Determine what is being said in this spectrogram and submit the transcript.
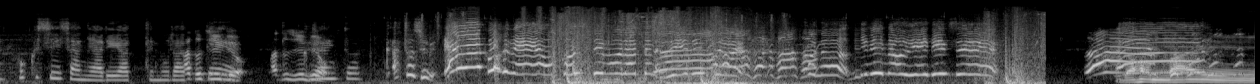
ゃあフォクシーさんにあれやってもらって。あと10秒。あと10秒。あと10秒。あーごめん。起こしてもらったの。上です。このビルの上です。どんまい。ど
